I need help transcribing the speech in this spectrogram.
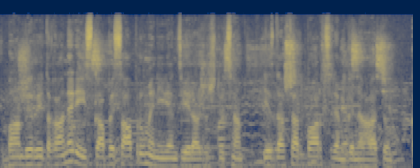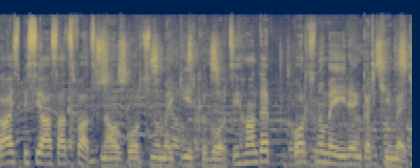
Բամբիրի տղաները իսկապես ապրում են իրենց երաժշտությամբ։ Ես դա շատ բարձր եմ գնահատում։ Կա այսպիսի ասացվածք՝ նա ով կորցնում է գիրքը գործի հանդեպ, կորցնում է իրեն կրքի մեջ։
